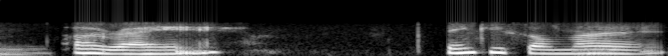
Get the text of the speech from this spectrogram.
Mm. All right. Thank you so much.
